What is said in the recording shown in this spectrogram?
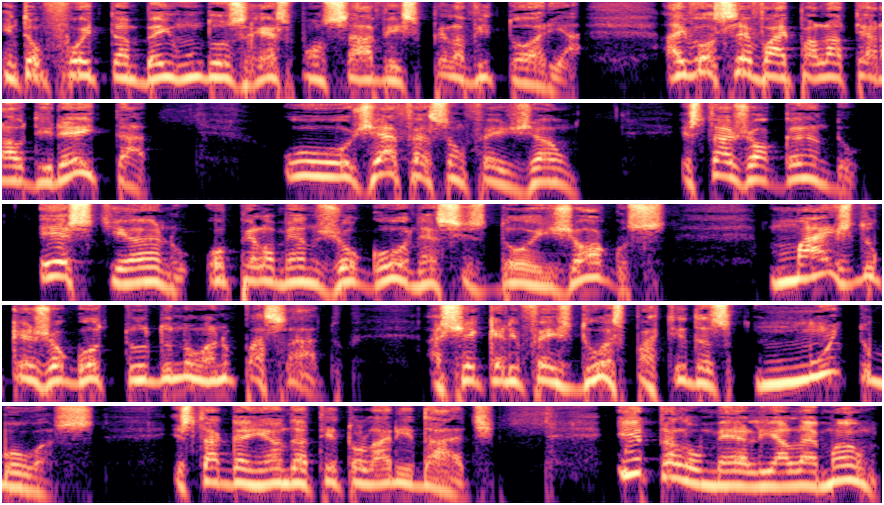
Então foi também um dos responsáveis pela vitória. Aí você vai para a lateral direita, o Jefferson Feijão está jogando este ano, ou pelo menos jogou nesses dois jogos, mais do que jogou tudo no ano passado. Achei que ele fez duas partidas muito boas. Está ganhando a titularidade. Ítalo Melo e Alemão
